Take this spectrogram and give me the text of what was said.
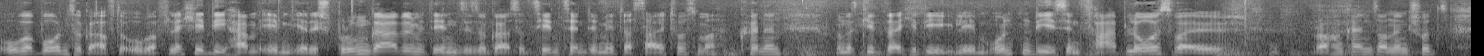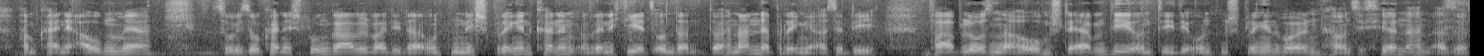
Oberboden, sogar auf der Oberfläche. Die haben eben ihre Sprunggabel, mit denen sie sogar so 10 cm Saltos machen können. Und es gibt welche, die leben unten, die sind farblos, weil brauchen keinen Sonnenschutz, haben keine Augen mehr, sowieso keine Sprunggabel, weil die da unten nicht springen können. Und wenn ich die jetzt unter, durcheinander bringe, also die farblosen nach oben sterben die und die, die unten springen wollen, hauen sich das Hirn an. Also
